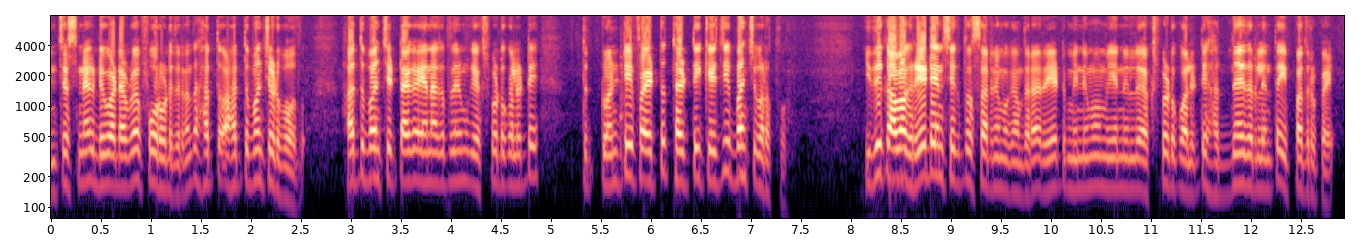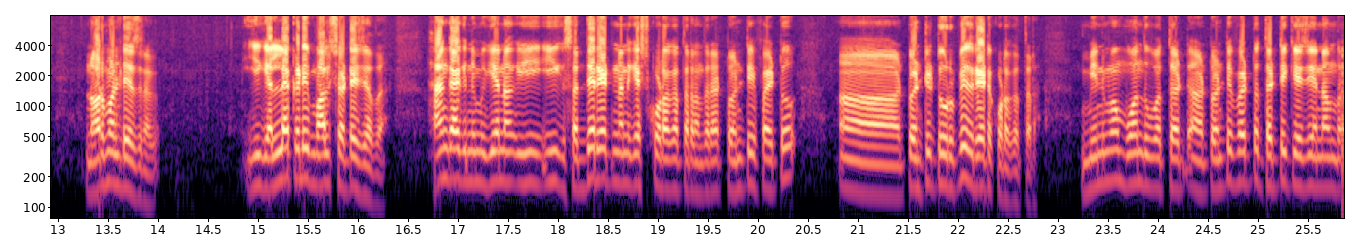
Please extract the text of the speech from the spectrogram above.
ಇಂಚಸ್ನಾಗ ಡಿವೈಡೆಡ್ ಬೈ ಫೋರ್ ಹೊಡಿದ್ರಿ ಅಂದ್ರೆ ಹತ್ತು ಹತ್ತು ಬಂಚ್ ಇಡ್ಬೋದು. ಹತ್ತು ಬಂಚ್ ಇಟ್ಟಾಗ ಏನಾಗುತ್ತೆ ನಿಮ್ಗೆ export quality twenty five to thirty K G bunch ಬರ್ತದೆ ಇದಕ್ಕೆ ಅವಾಗ ರೇಟ್ ಏನು ಸಿಗ್ತದೆ ಸರ್ ನಿಮಗಂದ್ರೆ ರೇಟ್ ಮಿನಿಮಮ್ ಏನಿಲ್ಲ ಎಕ್ಸ್ಪೋರ್ಟ್ ಕ್ವಾಲಿಟಿ ಹದಿನೈದರಲಿಂತ ಇಪ್ಪತ್ತು ರೂಪಾಯಿ ನಾರ್ಮಲ್ ಡೇಸ್ನಾಗ ಈಗ ಎಲ್ಲ ಕಡೆ ಮಾಲ್ ಶಾರ್ಟೇಜ್ ಅದ. ಹಾಗಾಗಿ ನಿಮಗೇನು ಈ, ಈಗ ಸದ್ಯ ರೇಟ್ ನನಗೆ ಎಷ್ಟು ಕೊಡಕತ್ತಾರ ಅಂದ್ರೆ twenty five to twenty two rupees rate ಕೊಡಕತ್ತಾರ. ಮಿನಿಮಮ್ ಒಂದು twenty five to thirty K G ನಮ್ದು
